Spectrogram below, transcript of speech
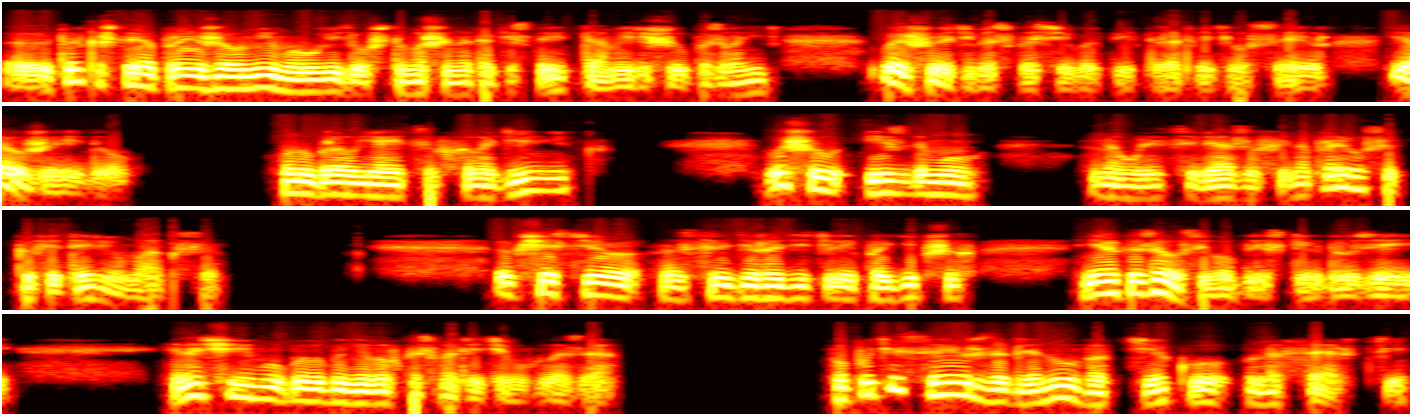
Э, только что я проезжал мимо, увидел, что машина так и стоит там, и решил позвонить. «Большое тебе спасибо, Питер», — ответил Сейер. «Я уже иду». Он убрал яйца в холодильник, вышел из дому на улице Вязов и направился к кафетерию Макса. К счастью, среди родителей погибших не оказалось его близких друзей, иначе ему было бы неловко смотреть ему в глаза. По пути Сейер заглянул в аптеку Лаферти,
